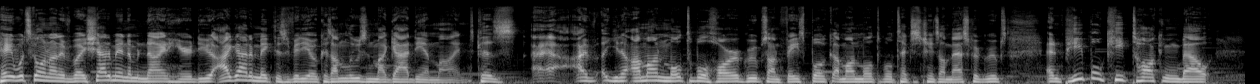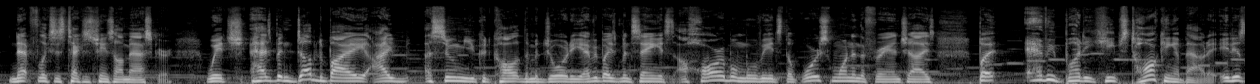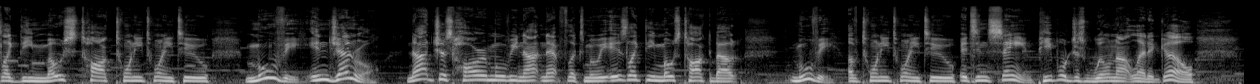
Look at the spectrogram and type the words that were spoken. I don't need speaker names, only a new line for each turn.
Hey, what's going on, everybody? Shadowman number nine here, dude. I got to make this video because I'm losing my goddamn mind. Because I've, you know, I'm on multiple horror groups on Facebook. I'm on multiple Texas Chainsaw Massacre groups, and people keep talking about Netflix's Texas Chainsaw Massacre, which has been dubbed by, I assume you could call it the majority. Everybody's been saying it's a horrible movie. It's the worst one in the franchise, but everybody keeps talking about it. It is like the most talked 2022 movie in general not just horror movie, not Netflix movie, it is like the most talked about movie of 2022. It's insane. People just will not let it go.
